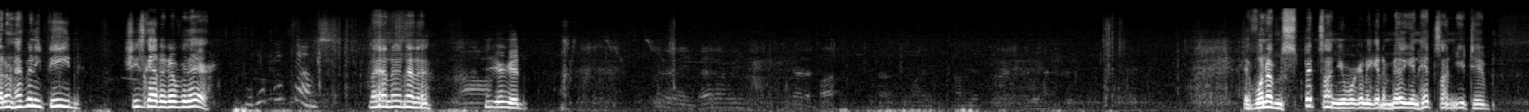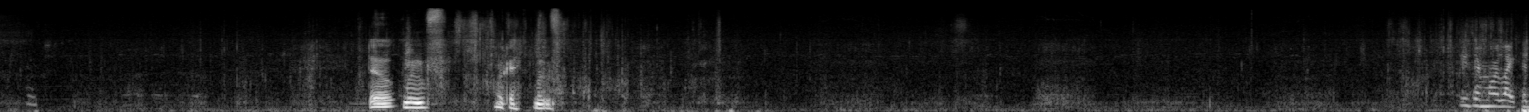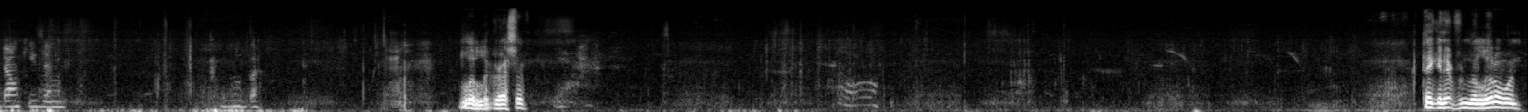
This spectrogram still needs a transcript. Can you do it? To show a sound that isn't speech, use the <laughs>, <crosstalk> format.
I don't have any feed. She's got it over there. You pick them. No, no, no, no. Oh. You're good. If one of them spits on you, we're going to get a million hits on YouTube. Don't move. Okay, move. These are more like the donkeys in Luba. A little aggressive. Taking it from the little one.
